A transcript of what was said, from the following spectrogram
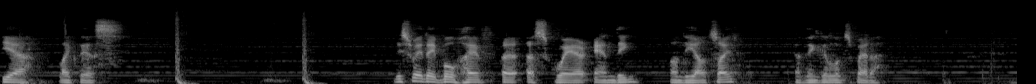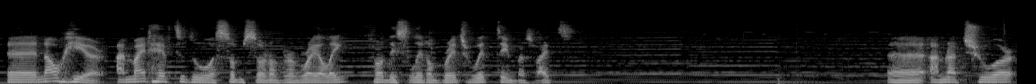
yeah, like this. This way they both have a, a square ending on the outside. I think it looks better. Uh, now here, I might have to do a, some sort of a railing for this little bridge with timbers, right? Uh, I'm not sure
